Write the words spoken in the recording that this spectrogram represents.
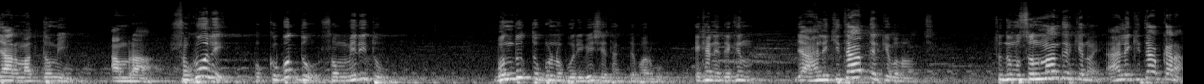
যার মাধ্যমে আমরা সকলে ঐক্যবদ্ধ সম্মিলিত বন্ধুত্বপূর্ণ পরিবেশে থাকতে পারব। এখানে দেখেন যে আহলে কিতাবদেরকে বলা হচ্ছে। শুধু মুসলমানদেরকে নয়, আহলে কিতাব কারা?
